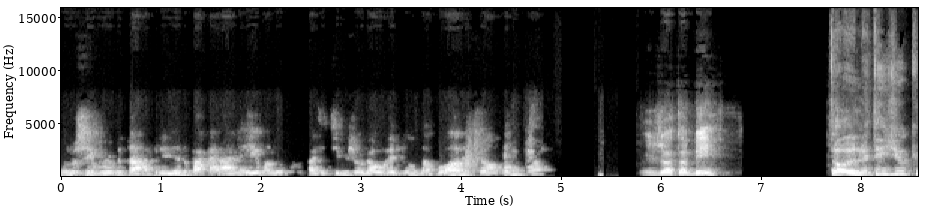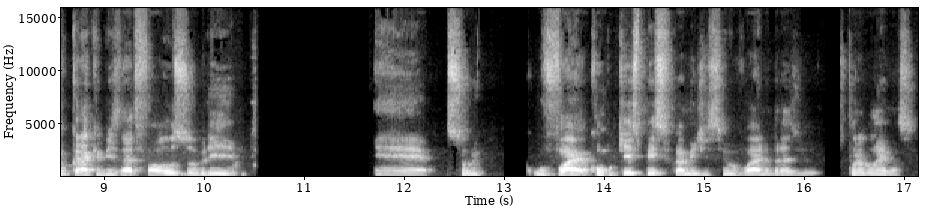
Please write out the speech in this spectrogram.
o Luxemburgo tá brilhando pra caralho aí. O maluco faz o time jogar o redondo da bola, então vamos embora. JB? Então, eu não entendi o que o craque Bisneto falou sobre. É, sobre o VAR, como que é especificamente assim, o VAR no Brasil, os problemas.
